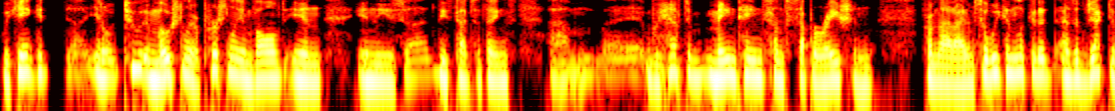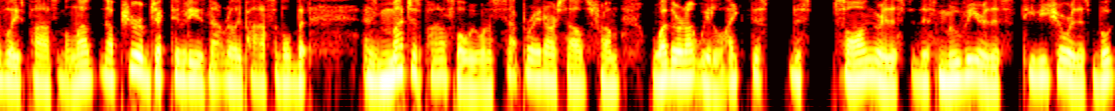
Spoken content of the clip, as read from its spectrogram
We can't get, uh, you know, too emotionally or personally involved in, in these, uh, these types of things. Um, we have to maintain some separation from that item so we can look at it as objectively as possible. Now, now pure objectivity is not really possible, but as much as possible, we want to separate ourselves from whether or not we like this, this song or this, this movie or this TV show or this book,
